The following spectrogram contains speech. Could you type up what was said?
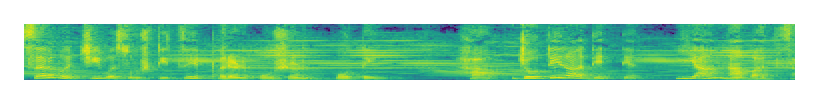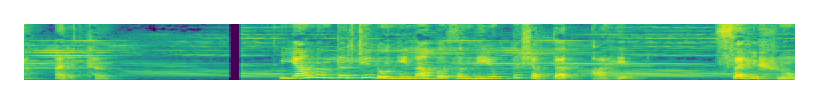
सर्व जीवसृष्टीचे भरणपोषण होते. हा ज्योतिरादित्य या नावाचा अर्थ. यानंतरची दोन्ही नावं संधियुक्त शब्दात आहेत. सहिष्णु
